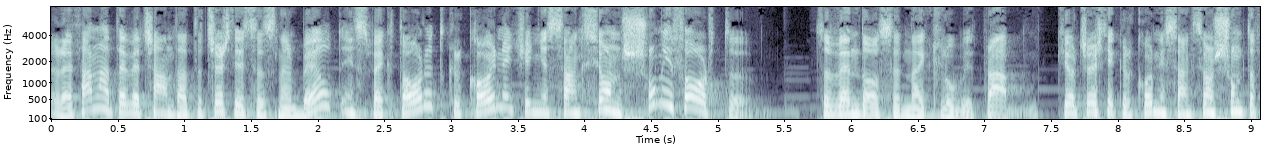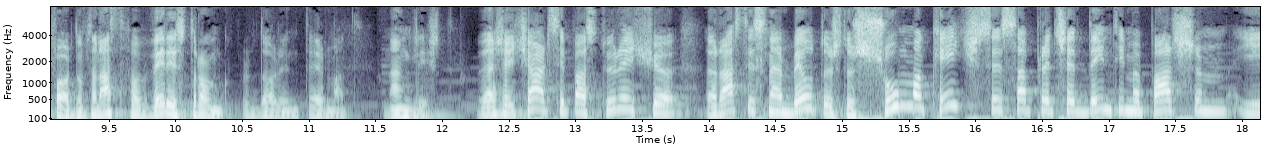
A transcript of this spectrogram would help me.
rrethanat e veçanta të çështjes së Skënderbeut, inspektorët kërkojnë që një sanksion shumë i fortë të vendoset ndaj klubit. Pra, kjo çështje kërkon një sanksion shumë të fortë, do të thonë as të very strong përdorin termat në anglisht. Dhe është e qartë sipas tyre që rasti i Skënderbeut është shumë më keq se sa precedenti i mëparshëm i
